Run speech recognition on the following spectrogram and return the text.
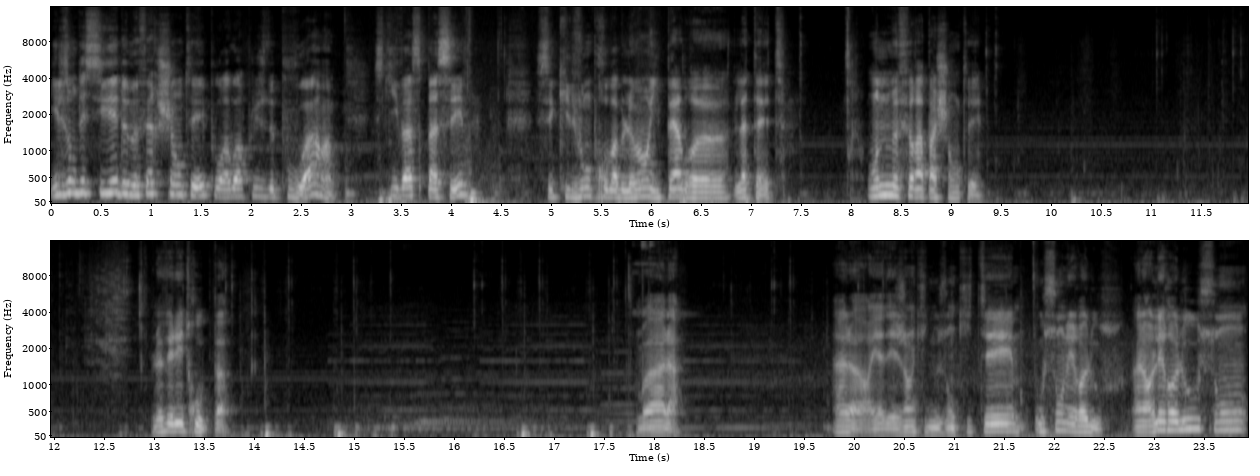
Ils ont décidé de me faire chanter pour avoir plus de pouvoir. Ce qui va se passer, c'est qu'ils vont probablement y perdre euh, la tête. On ne me fera pas chanter. Levez les troupes. Voilà. Alors, il y a des gens qui nous ont quittés. Où sont les relous? Alors, les relous sont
